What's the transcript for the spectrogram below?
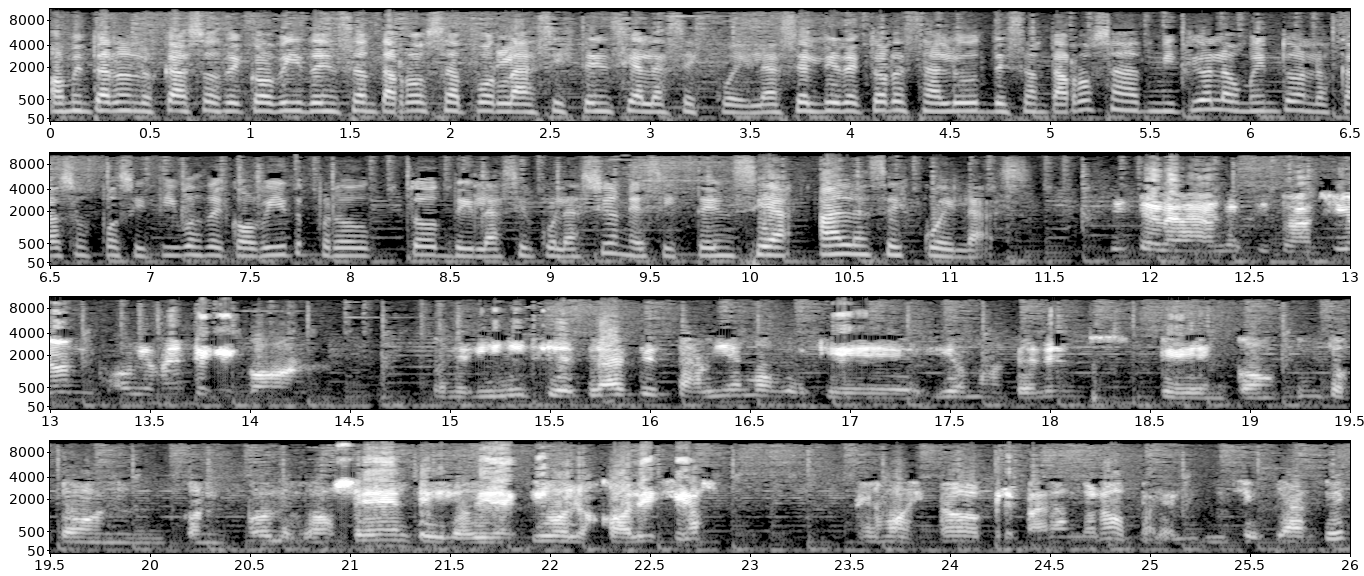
Aumentaron los casos de COVID en Santa Rosa por la asistencia a las escuelas. El director de salud de Santa Rosa admitió el aumento en los casos positivos de COVID producto de la circulación y asistencia a las escuelas. La, la situación, obviamente que con, el inicio de clases sabíamos de que íbamos a tener que en conjunto con, con todos los docentes y los directivos de los colegios, hemos estado preparándonos para el inicio de clases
